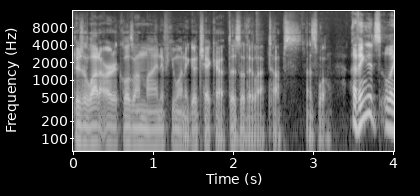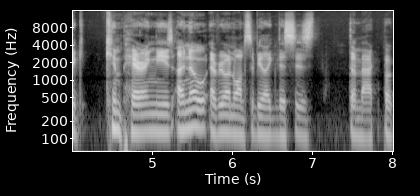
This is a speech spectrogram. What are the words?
there's a lot of articles online if you want to go check out those other laptops as well. I think it's like comparing these. I know everyone wants to be like, this is the MacBook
